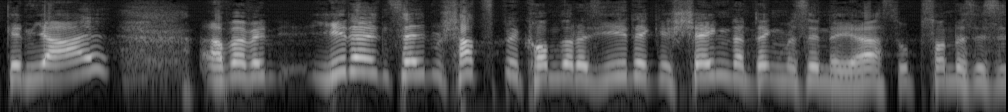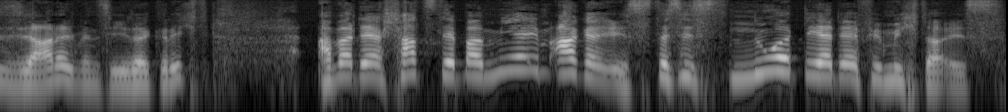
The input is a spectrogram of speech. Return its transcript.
genial. Aber wenn jeder denselben Schatz bekommt oder jeder Geschenk, dann denken wir sich, naja, so besonders ist es ja nicht, wenn es jeder kriegt. Aber der Schatz, der bei mir im Acker ist, das ist nur der, der für mich da ist.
